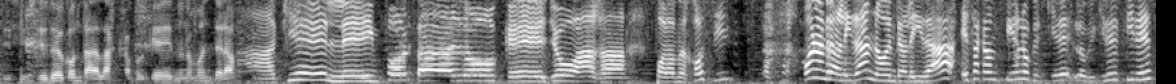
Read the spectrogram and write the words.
sí, sí, sí, te voy a contar Alaska porque no nos hemos enterado. ¿A quién le importa lo que yo haga? Pues a lo mejor sí. Bueno, en realidad no, en realidad esa canción lo que quiere, lo que quiere decir es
